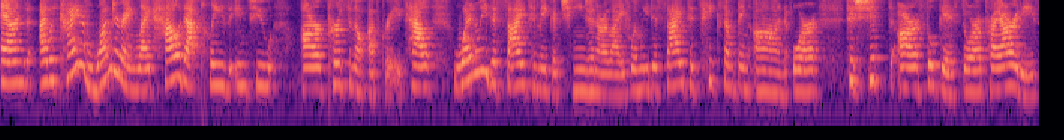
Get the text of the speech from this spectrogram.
And I was kind of wondering like how that plays into our personal upgrades. How, when we decide to make a change in our life, when we decide to take something on or to shift our focus or our priorities,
